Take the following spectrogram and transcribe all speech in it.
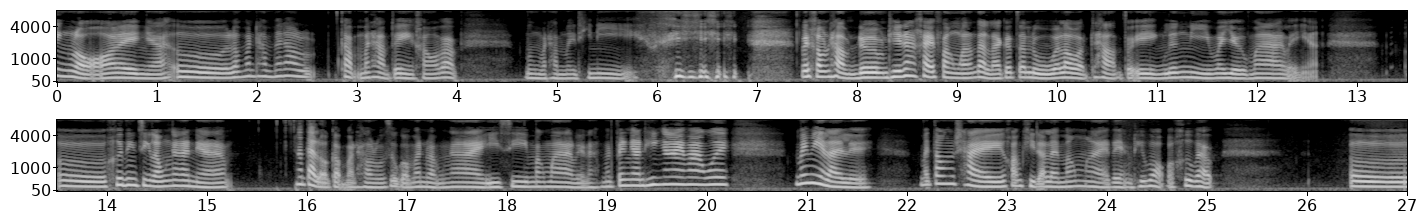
ริงๆหรออะไรอย่างเงี้ย เออ แล้วมันทำให้เรากลับมาถามตัวเองครั้งว่าแบบมึงมาทำอะไรที่นี่เป็นคำถามเดิมที่ถ้าใครฟังมาตั้งแต่แรกก็จะรู้ว่าเราถามตัวเองเรื่องนี้มาเยอะมากอะไรเงี้ย เออ คือจริง ๆ แล้วงานเนี้ยตั้งแต่เรากลับมาทำรู้สึกว่ามันแบบง่ายอีซี่มาก ๆ เลยนะ มันเป็นงานที่ง่ายมากเว้ย ไม่มีอะไรเลย ไม่ต้องใช้ความคิดอะไรมากมาย แต่อย่างที่บอกก็คือแบบ เออ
